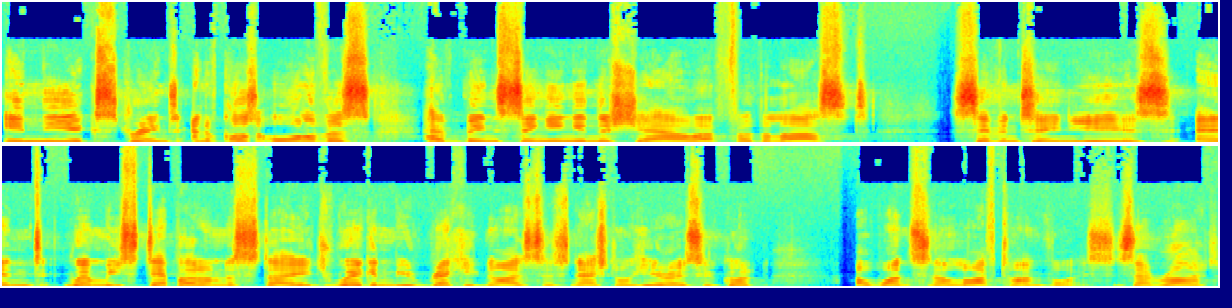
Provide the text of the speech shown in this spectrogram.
in the extremes. And of course, all of us have been singing in the shower for the last 17 years. And when we step out on the stage, we're going to be recognized as national heroes who've got a once in a lifetime voice. Is that right?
